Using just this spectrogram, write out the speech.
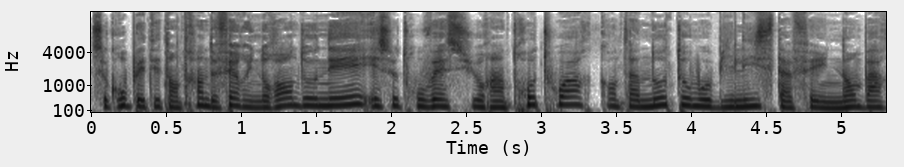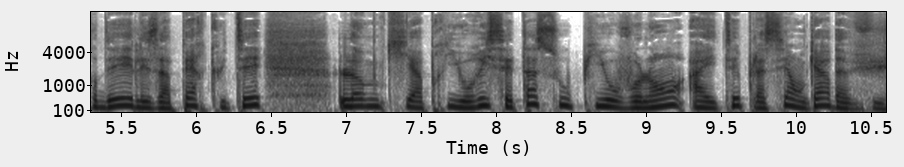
Ce groupe était en train de faire une randonnée et se trouvait sur un trottoir quand un automobiliste a fait une embardée et les a percutés. L'homme qui a priori s'est assoupi au volant a été placé en garde à vue.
